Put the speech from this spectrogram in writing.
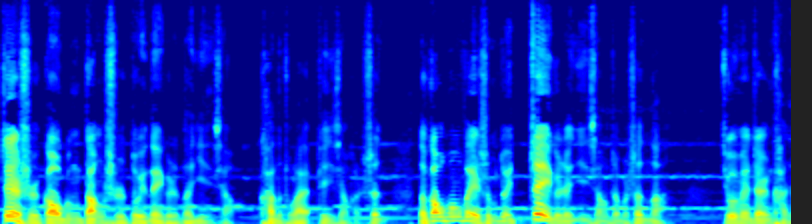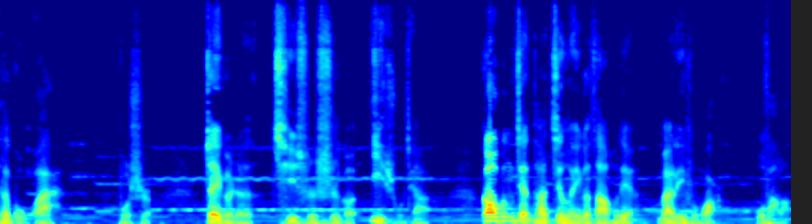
这是高更当时对那个人的印象，看得出来，这印象很深。那高更为什么对这个人印象这么深呢？就因为这人看起来古怪？不是，这个人其实是个艺术家。高更见他进了一个杂货店，卖了一幅画，无法了。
